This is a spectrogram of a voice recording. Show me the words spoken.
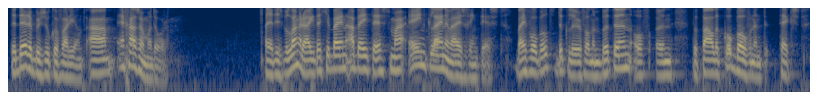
de derde bezoeker variant A en ga zo maar door. Het is belangrijk dat je bij een AB-test maar één kleine wijziging test. Bijvoorbeeld de kleur van een button of een bepaalde kop boven een tekst.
